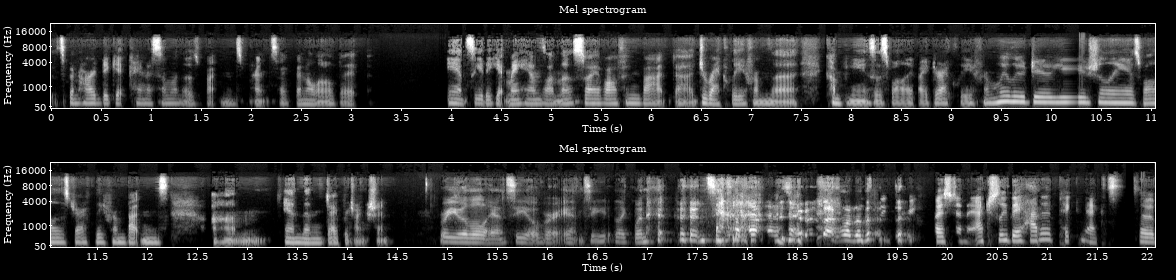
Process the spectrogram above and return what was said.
it's been hard to get kind of some of those buttons prints i've been a little bit antsy to get my hands on those. So I've often bought uh, directly from the companies as well. I buy directly from Luludu usually, as well as directly from Buttons, um, and then Diaper Junction. Were you a little antsy over antsy, like when that one of the question? Actually, they had a picnic. So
